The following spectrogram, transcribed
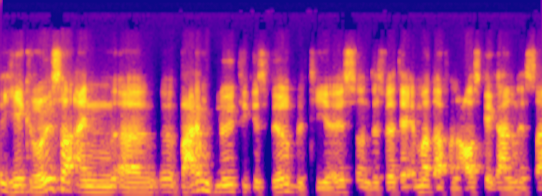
je größer ein äh, warmblütiges Wirbeltier ist, und es wird ja immer davon ausgegangen, es sei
